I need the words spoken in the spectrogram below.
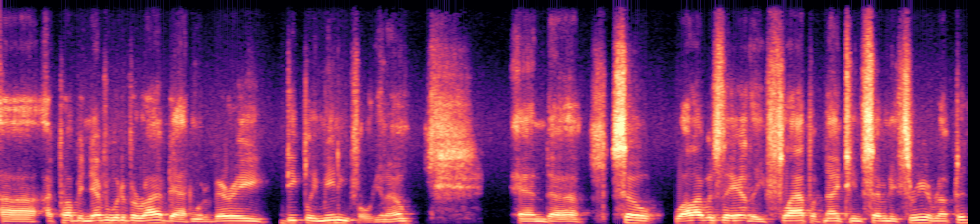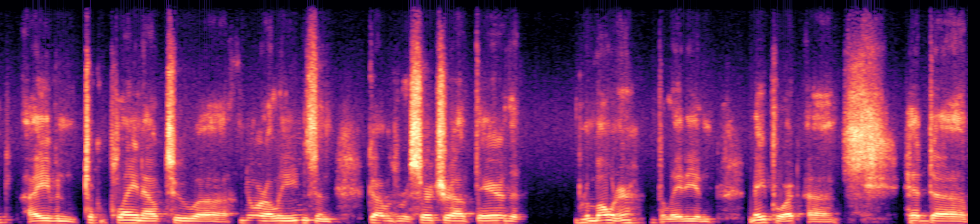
uh, I probably never would have arrived at and were very deeply meaningful, you know. And uh, so while I was there, the flap of 1973 erupted. I even took a plane out to uh, New Orleans and got with a researcher out there that Ramona, the lady in Mayport, uh, had uh,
